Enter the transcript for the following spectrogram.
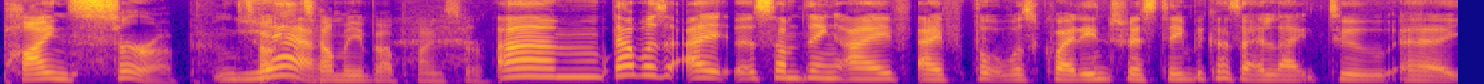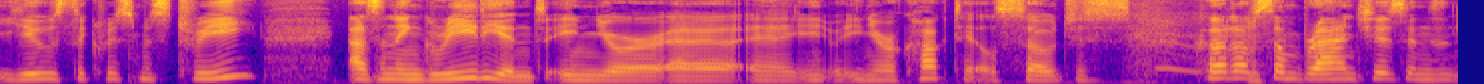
pine syrup. Tell- Yeah. Tell me about pine syrup. Um, that was I, something I I thought was quite interesting because I like to uh, use the Christmas tree as an ingredient in your uh, uh, in, in your cocktails. So just cut off some branches and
